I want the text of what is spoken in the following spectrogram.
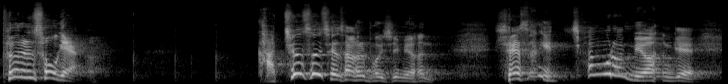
틀 속에 갇혀서 세상을 보시면 세상이 참으로 묘한 게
